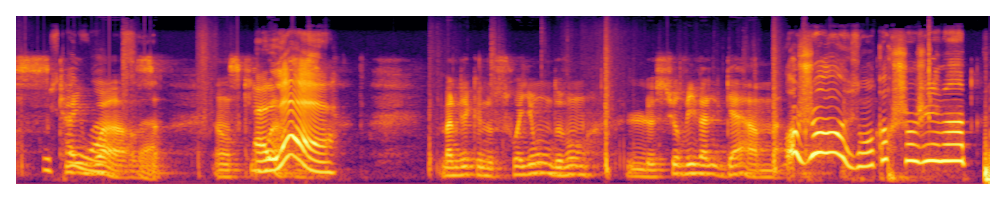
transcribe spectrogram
Sky Wars. Un Ski Allez ah, Malgré que nous soyons devant le Survival Game. Oh, ils ont encore changé les maps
